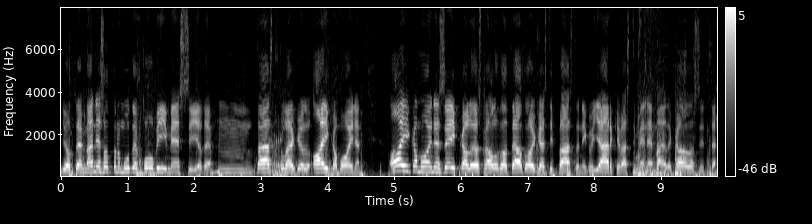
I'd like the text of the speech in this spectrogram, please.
joten mä en edes ottanut muuten Bovi messiin, joten hmm, tästä tulee kyllä aikamoinen aikamoinen seikkailu, jos me halutaan täältä oikeasti päästä niinku järkevästi menemään. Joten katsotaan sitten.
